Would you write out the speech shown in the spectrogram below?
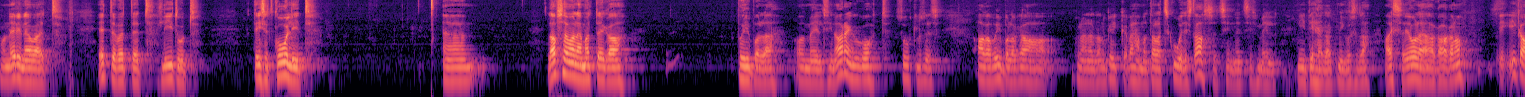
on erinevad ettevõtted, liidud, teised koolid äh,. lapsevanematega võib-olla on meil siin arengukoht suhtluses, aga võib-olla ka kuna nad on kõik vähemalt alates kuueteistaastased siin, et siis meil nii tihedat nagu seda asja ei ole, aga, aga noh, iga,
